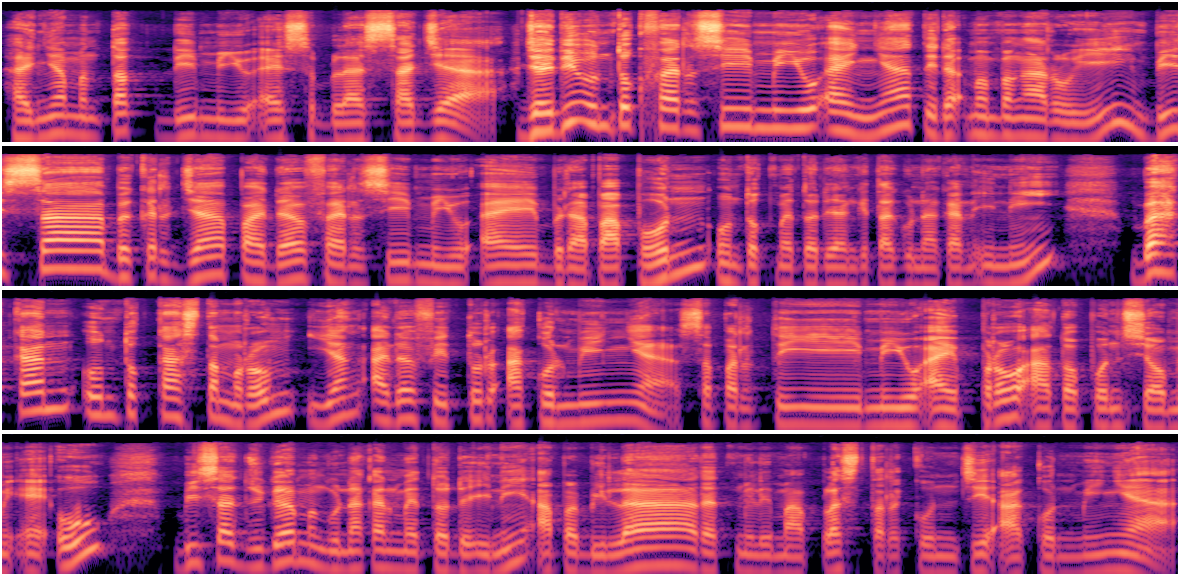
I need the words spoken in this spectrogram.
hanya mentok di MIUI 11 saja. Jadi untuk versi MIUI-nya tidak mempengaruhi, bisa bekerja pada versi MIUI berapapun untuk metode yang kita gunakan ini. Bahkan untuk custom ROM yang ada fitur akun Mi-nya seperti MIUI Pro ataupun Xiaomi EU bisa juga menggunakan metode ini apabila Redmi 5 Plus terkunci akun Mi-nya.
